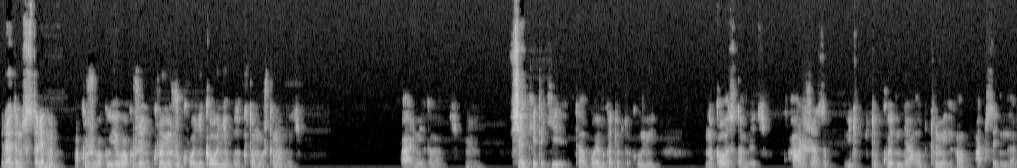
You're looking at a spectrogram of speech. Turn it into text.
рядом со Сталином, окруж... его окружение, кроме Жукова, никого не было, кто может командовать армией командовать. Всякие такие долбоебы, которые только умеют на кого-то там, блядь, ар жазып, өйтіп не алып, түрмеге қамап, атып тастайтын да.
